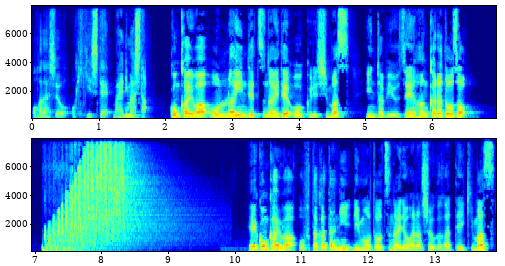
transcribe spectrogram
お話をお聞きしてまいりました。今回はオンラインでつないでお送りします。インタビュー前半からどうぞ。えー今回はお二方にリモートをつないでお話を伺っていきます。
